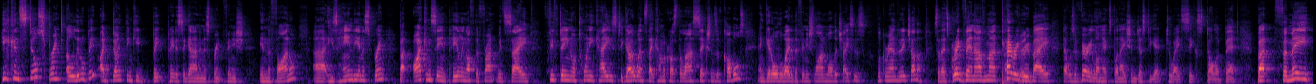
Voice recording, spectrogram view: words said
He can still sprint a little bit. I don't think he'd beat Peter Sagan in a sprint finish in the final. Uh, he's handy in a sprint, but I can see him peeling off the front with, say, 15 or 20 Ks to go once they come across the last sections of cobbles and get all the way to the finish line while the chasers look around at each other. So that's Greg Van Avermaet, Paris. Roubaix. That was a very long explanation just to get to a $6 bet. But for me,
